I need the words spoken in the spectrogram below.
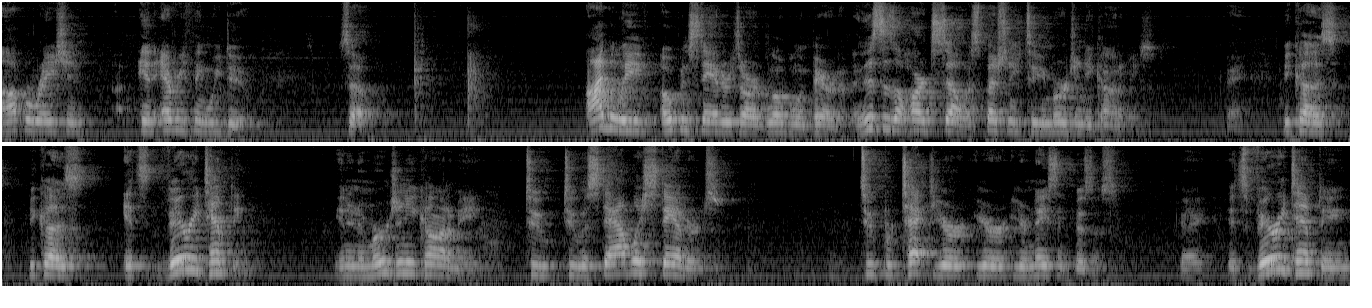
operation in everything we do. So, I believe open standards are a global imperative. And this is a hard sell, especially to emerging economies. Okay? Because, because it's very tempting in an emerging economy to, to establish standards to protect your, your, your nascent business. Okay? It's very tempting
